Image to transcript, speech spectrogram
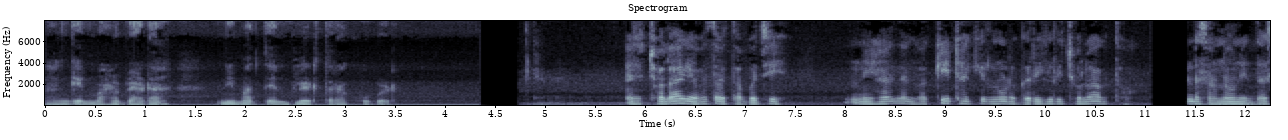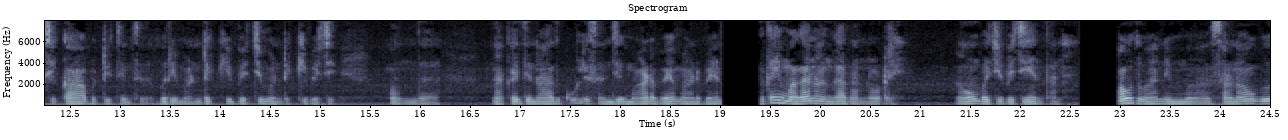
ನಂಗೇನು ಭಾಳ ಬೇಡ ನೀ ಮತ್ತೇನು ಪ್ಲೇಟ್ ತರಕ್ಕೆ ಹೋಗ್ಬೇಡ. ಚಲೋ ಆಗ್ಯಾವ ತಗೋತ ಬಜ್ಜಿ. ನೀ ಹೇಳ್ದಂಗೆ ಅಕ್ಕಿ ಹಿಟ್ಟು ಹಾಕಿರಿ ನೋಡು ಗರಿ ಗರಿ ಚಲೋ ಆಗ್ತಾವ. ಗಂಡ ಸಣ್ಣವನಿಂದ ಸಿಕ್ಕಾಬಿಟ್ಟು ತಿಂತಿದ್ದ. ಬರೀ ಮಂಡಕ್ಕಿ ಬಜ್ಜಿ ಮಂಡಕ್ಕಿ ಬಜ್ಜಿ. ಒಂದು ನಾಲ್ಕೈದು ದಿನ ಆದ ಕೂಡಲೇ ಸಂಜೆ ಮಾಡಬೇ ಮಾಡಬೇ ಅದಕ್ಕೆ ಈ ಮಗನ ಹಂಗದ ನೋಡ್ರಿ. ನಾವು ಬಜಿ ಬಜಿ ಅಂತಾನೆ. ಹೌದವ ನಿಮ್ಮ ಸಣ್ಣವ್ಗೆ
